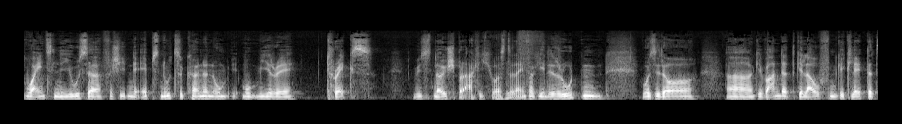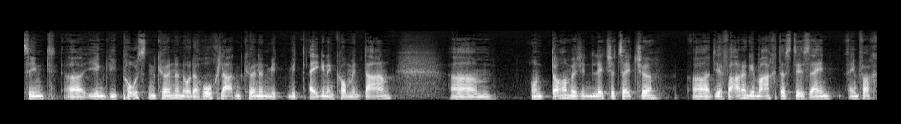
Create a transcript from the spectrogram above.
wo einzelne User verschiedene Apps nutzen können, um, um ihre Tracks, wie es neusprachlich heißt, mhm. einfach ihre Routen, wo sie da äh, gewandert, gelaufen, geklettert sind, äh, irgendwie posten können oder hochladen können mit, mit eigenen Kommentaren. Ähm, und da haben wir in letzter Zeit schon äh, die Erfahrung gemacht, dass das ein, einfach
